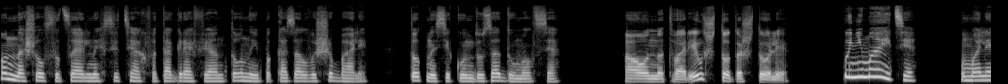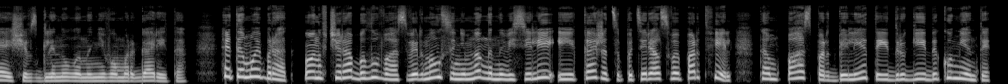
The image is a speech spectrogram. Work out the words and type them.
Он нашел в социальных сетях фотографию Антона и показал вышибали. Тот на секунду задумался. «А он натворил что-то, что ли?» «Понимаете?» — умоляюще взглянула на него Маргарита. «Это мой брат. Он вчера был у вас, вернулся немного на веселе и, кажется, потерял свой портфель. Там паспорт, билеты и другие документы,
